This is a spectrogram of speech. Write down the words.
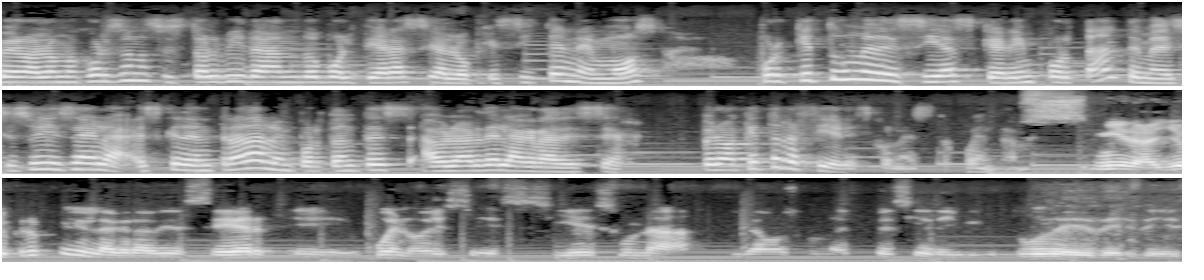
Pero a lo mejor se nos está olvidando voltear hacia lo que sí tenemos. ¿Por qué tú me decías que era importante? Me decías, oye, Isabela, es que de entrada lo importante es hablar del agradecer. ¿Pero a qué te refieres con esto? Cuéntame. Mira, yo creo que el agradecer, eh, bueno, es, es, sí es una, digamos, una especie de virtud de, de, de,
